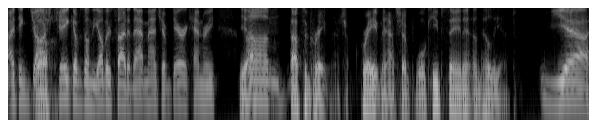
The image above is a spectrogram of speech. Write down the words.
I think Josh Ugh. Jacobs on the other side of that matchup. Derrick Henry. Yeah, Um. that's a great matchup. Great matchup. We'll keep saying it until the end. Yeah.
